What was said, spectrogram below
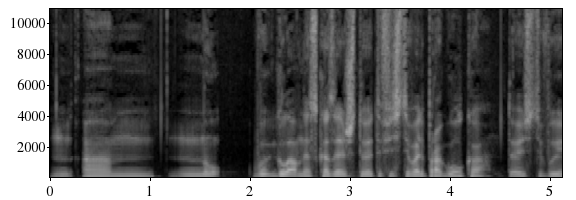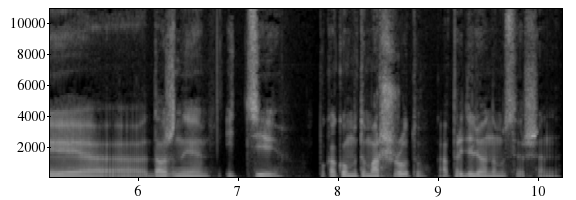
Um, ну, вы главное сказать, что это фестиваль прогулка, то есть вы э, должны идти по какому-то маршруту, определенному совершенно.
